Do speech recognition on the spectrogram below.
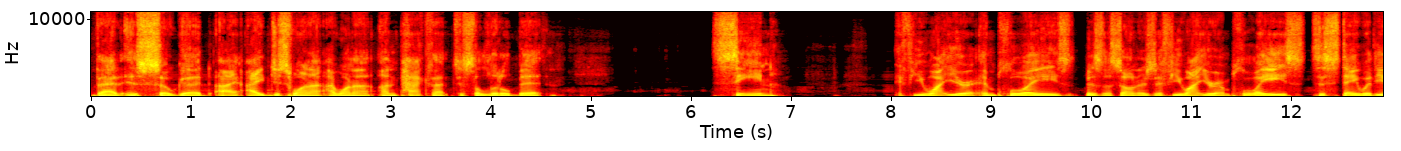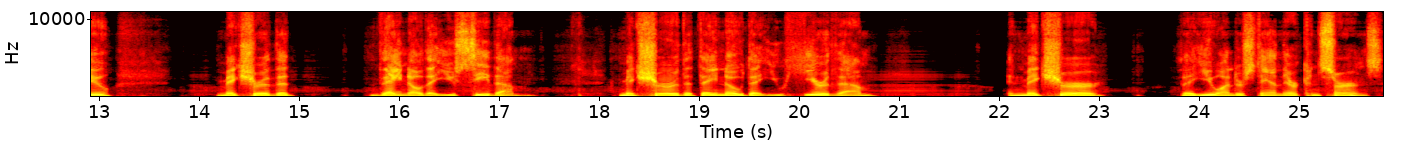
That is so good. I, I just want to I want to unpack that just a little bit seen. If you want your employees, business owners, if you want your employees to stay with you, make sure that they know that you see them. make sure that they know that you hear them and make sure that you understand their concerns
